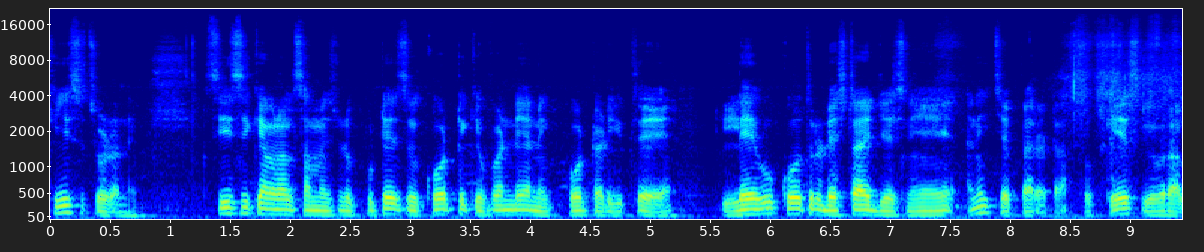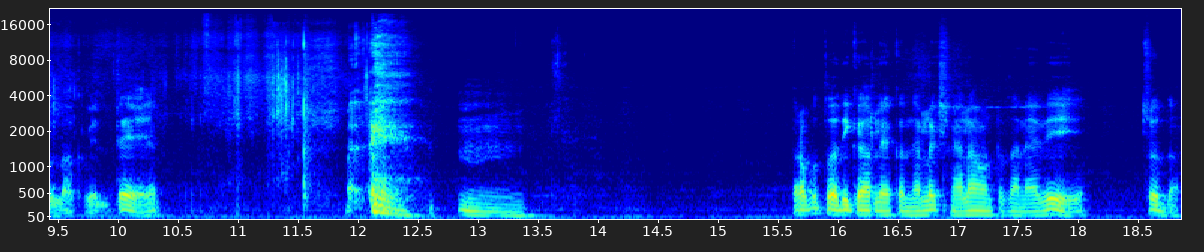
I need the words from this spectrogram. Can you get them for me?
కేసు చూడండి. సీసీ కెమెరాలకు సంబంధించిన ఫుటేజ్ కోర్టుకి ఇవ్వండి అని కోర్టు అడిగితే లేవు కోతులు డిస్ట్రాయిడ్ చేసినాయి అని చెప్పారట. సో కేసు వివరాల్లోకి వెళ్తే ప్రభుత్వ అధికారుల యొక్క నిర్లక్ష్యం ఎలా ఉంటుంది అనేది చూద్దాం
